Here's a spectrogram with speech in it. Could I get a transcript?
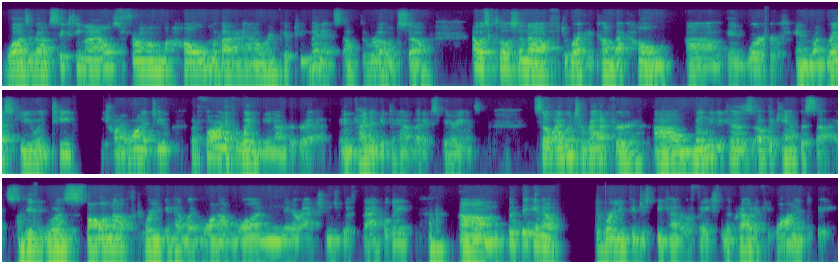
was about 60 miles from home, about an hour and 15 minutes up the road. So I was close enough to where I could come back home um, and work and run rescue and teach when I wanted to, but far enough away to be an undergrad and kind of get to have that experience. So I went to Radford um, mainly because of the campus size. It was small enough to where you could have like one-on-one interactions with faculty, um, but big enough to where you could just be kind of a face in the crowd if you wanted to be.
